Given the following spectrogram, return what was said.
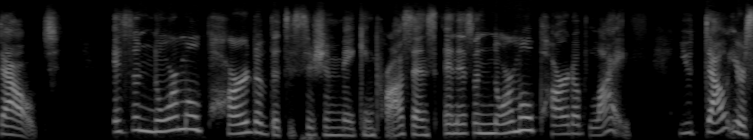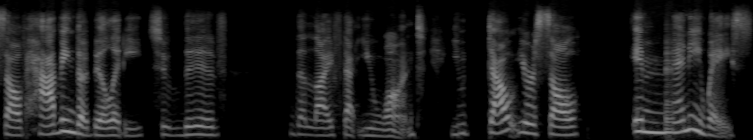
doubt is a normal part of the decision making process and is a normal part of life. You doubt yourself having the ability to live the life that you want. You doubt yourself in many ways.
